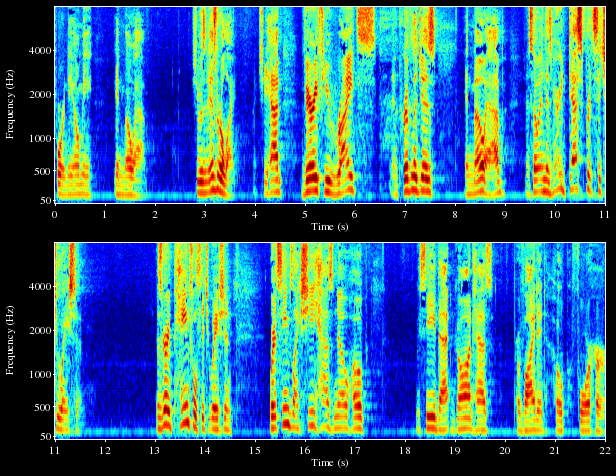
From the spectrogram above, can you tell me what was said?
for Naomi in Moab. She was an Israelite. She had very few rights and privileges in Moab. And so, in this very desperate situation, this very painful situation where it seems like she has no hope, we see that God has provided hope for her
